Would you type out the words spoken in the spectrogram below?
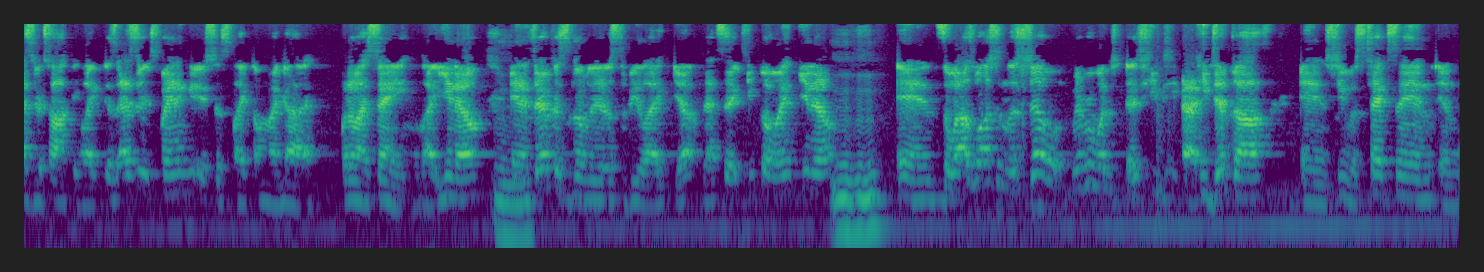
as you're talking. Like as, as you're explaining it, it's just like, oh my god, what am I saying? Like, you know, mm-hmm. and a therapist is normally is to be like, yep, that's it, keep going, you know? Mm-hmm. And so when I was watching the show, remember when she, uh, he dipped off and she was texting and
